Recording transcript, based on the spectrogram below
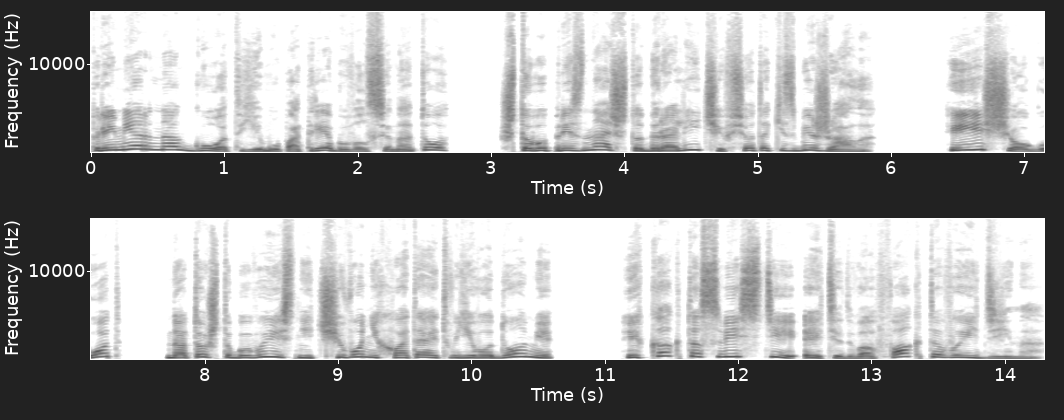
Примерно год ему потребовался на то, чтобы признать, что Дороличи все-таки сбежала, и еще год на то, чтобы выяснить, чего не хватает в его доме, и как-то свести эти два факта воедино.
